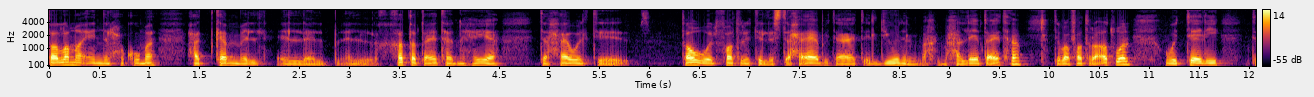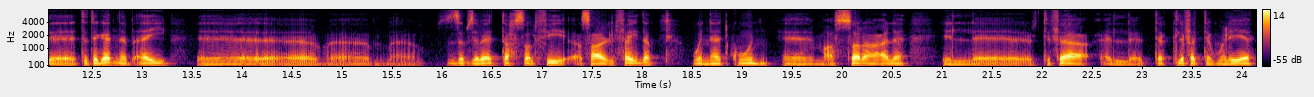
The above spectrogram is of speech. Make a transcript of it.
طالما إن الحكومة هتكمل الخطة بتاعتها إن هي تحاول تطول فترة الاستحقاق بتاعت الديون المحلية بتاعتها تبقى فترة أطول وبالتالي تتجنب أي ذبذبات تحصل في أسعار الفايدة وإنها تكون مأثرة على ارتفاع التكلفة التمويلية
